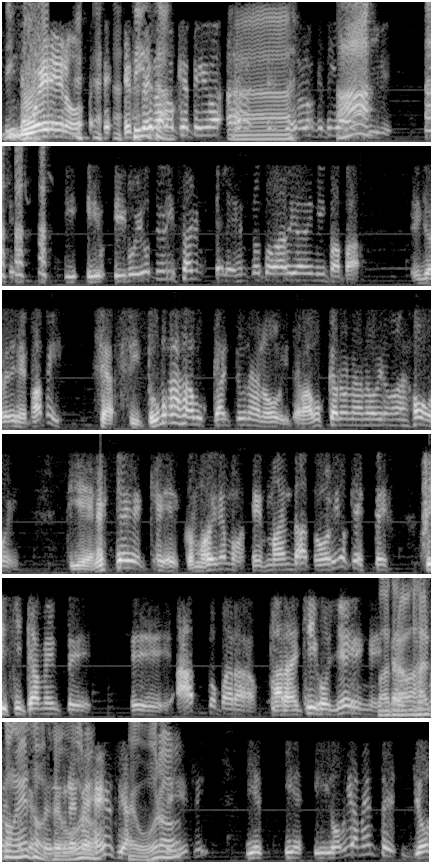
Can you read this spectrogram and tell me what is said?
Bueno, eso Sin era sal. lo que te iba, Ah. eso era lo que te iba Ah. a decir. Y, y- y voy a utilizar el ejemplo todavía de mi papá. Y yo le dije, papi, o sea, si tú vas a buscarte una novia te vas a buscar una novia más joven, tienes que, que como digamos, es mandatorio que estés físicamente eh, apto para, para X o Y. en- en Para trabajar con eso, se seguro, seguro. Sí, sí. Y, y, y obviamente yo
